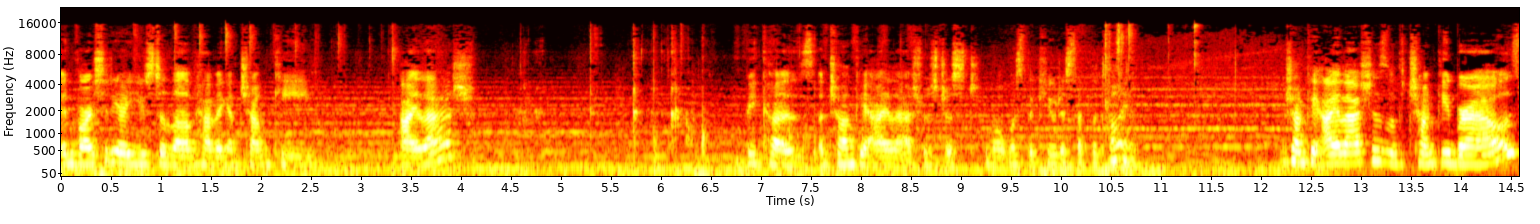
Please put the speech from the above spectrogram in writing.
In varsity, I used to love having a chunky eyelash because a chunky eyelash was just what was the cutest at the time. Chunky eyelashes with chunky brows.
